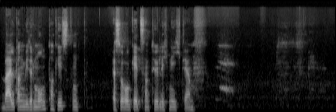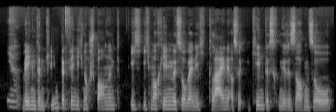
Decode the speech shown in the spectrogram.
weil dann wieder Montag ist und so geht es natürlich nicht, ja. ja. Wegen den Kindern finde ich noch spannend. Ich, ich mache immer so, wenn ich kleine, also Kinder, würde sagen, so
